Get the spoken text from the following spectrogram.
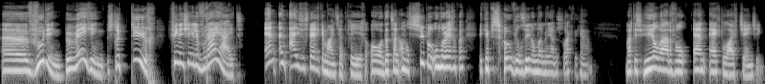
uh, voeding, beweging, structuur, financiële vrijheid. En een ijzersterke mindset creëren. Oh, dat zijn allemaal super onderwerpen. Ik heb zoveel zin om daarmee aan de slag te gaan. Maar het is heel waardevol en echt life-changing.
